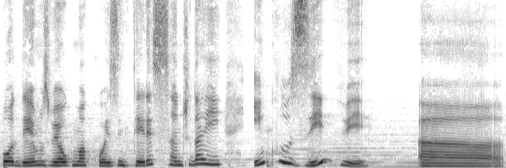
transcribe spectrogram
podemos ver alguma coisa interessante daí. Inclusive, uh,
